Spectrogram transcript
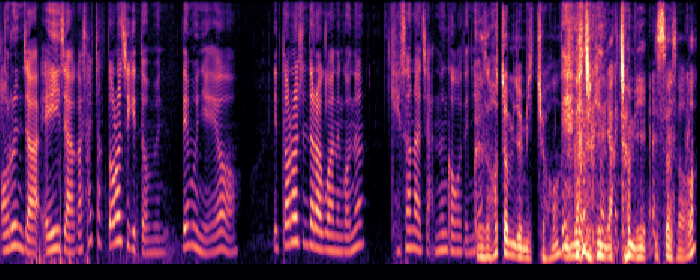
어른자 A자가 살짝 떨어지기 때문, 때문이에요. 이 떨어진다라고 하는 거는 계산하지 않는 거거든요. 그래서 허점이 좀 있죠. 네. 인간적인 약점이 있어서.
